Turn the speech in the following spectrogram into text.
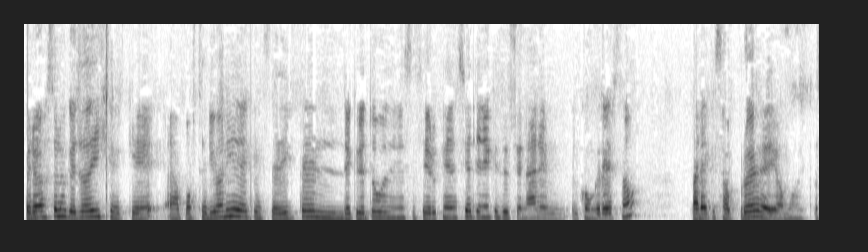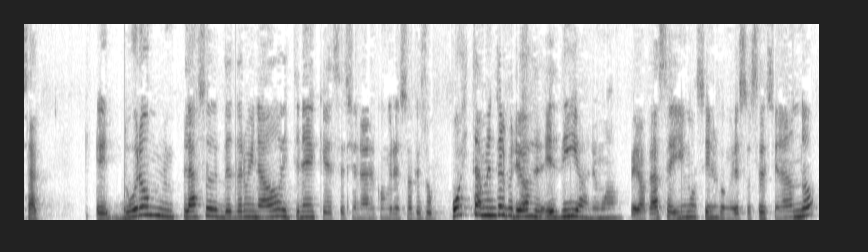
Pero eso es lo que yo dije, que a posteriori de que se dicte el decreto de necesidad y urgencia, tiene que sesionar el, el Congreso para que se apruebe, digamos. O sea, eh, dura un plazo determinado y tiene que sesionar el Congreso, que supuestamente el periodo es de 10 días nomás, pero acá seguimos sin el Congreso sesionando,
